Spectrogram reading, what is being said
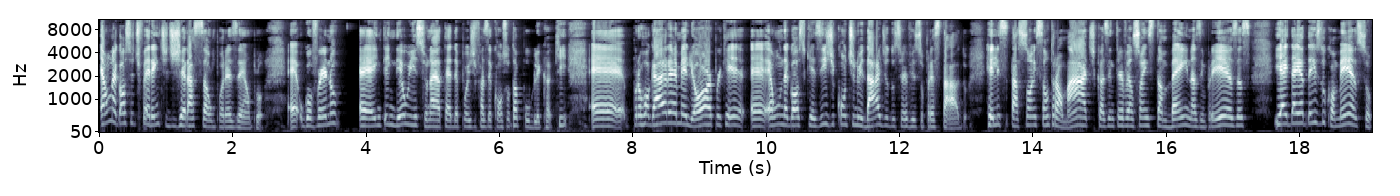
é um negócio diferente de geração, por exemplo. É, o governo é, entendeu isso, né? Até depois de fazer consulta pública, que é, prorrogar é melhor porque é, é, um negócio que exige continuidade do serviço prestado. Relicitações são traumáticas, intervenções também nas empresas. E a ideia desde o começo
